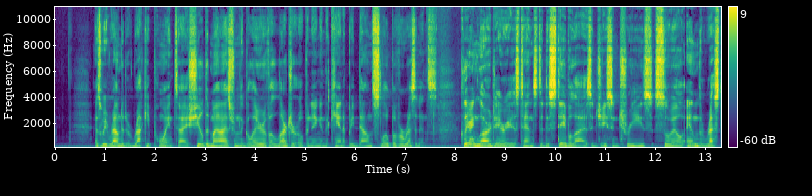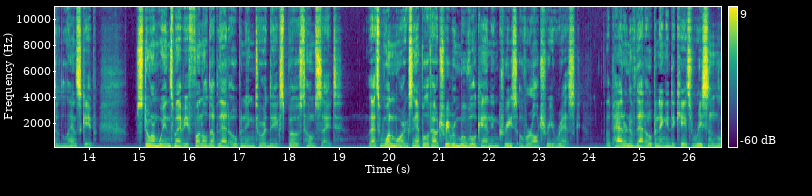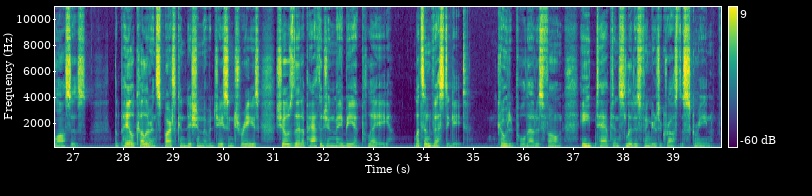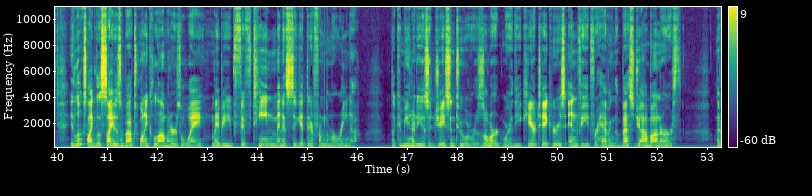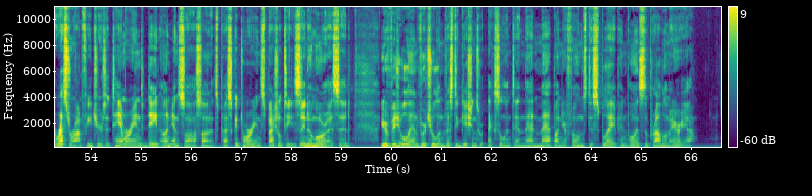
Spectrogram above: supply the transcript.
As we rounded a rocky point, I shielded my eyes from the glare of a larger opening in the canopied downslope of a residence. Clearing large areas tends to destabilize adjacent trees, soil, and the rest of the landscape. Storm winds might be funneled up that opening toward the exposed home site. That's one more example of how tree removal can increase overall tree risk. The pattern of that opening indicates recent losses. The pale color and sparse condition of adjacent trees shows that a pathogen may be at play. Let's investigate. Codit pulled out his phone. He tapped and slid his fingers across the screen. It looks like the site is about 20 kilometers away, maybe 15 minutes to get there from the marina. The community is adjacent to a resort where the caretaker is envied for having the best job on earth. The restaurant features a tamarind date onion sauce on its pescatorian specialties. Say no more, I said. Your visual and virtual investigations were excellent, and that map on your phone's display pinpoints the problem area.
